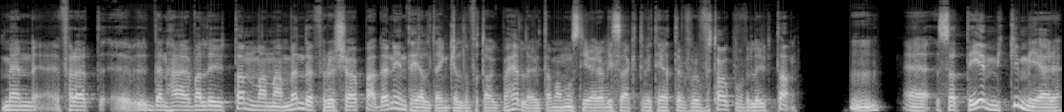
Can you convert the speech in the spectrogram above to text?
men för att eh, den här valutan man använder för att köpa, den är inte helt enkelt att få tag på heller. Utan man måste göra vissa aktiviteter för att få tag på valutan. Mm. Eh, Så att det är mycket mer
